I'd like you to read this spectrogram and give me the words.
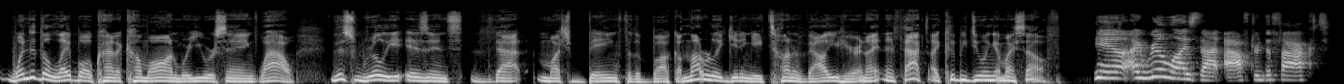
When did the light bulb kind of come on where you were saying, wow, this really isn't that much bang for the buck? I'm not really getting a ton of value here. And I, in fact, I could be doing it myself. Yeah, I realized that after the fact.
